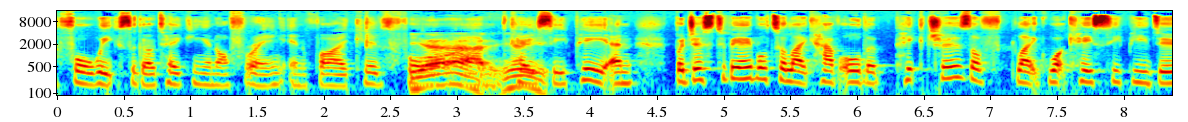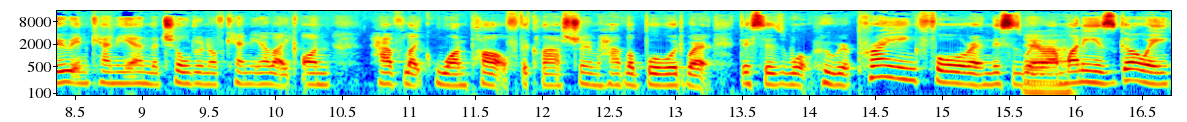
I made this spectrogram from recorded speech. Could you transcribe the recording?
four weeks ago taking an offering in Fire Kids for yeah, um, yeah. KCP, and but just to be able to like have all the pictures of like what KCP do in Kenya and the children of Kenya, like on have like one part of the classroom have a board where this is what who we're praying for and this is where yeah. our money is going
